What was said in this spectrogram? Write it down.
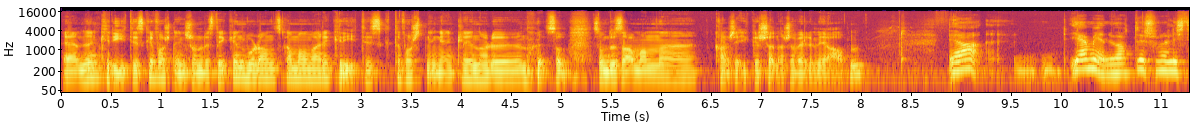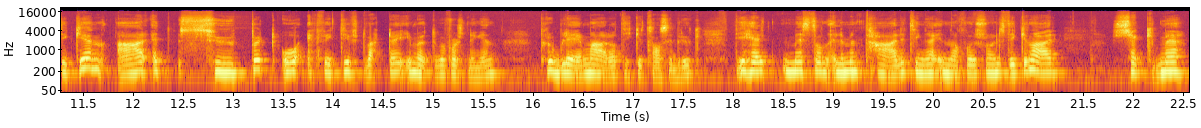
Den kritiske forskningsjournalistikken, hvordan skal man være kritisk til forskning egentlig, når du, som, du sa, man kanskje ikke skjønner så veldig mye av den? Ja, jeg mener jo at journalistikken er et supert og effektivt verktøy i møte med forskningen. Problemet er at det ikke tas i bruk. De helt mest sånn elementære tinga innafor journalistikken er sjekk med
